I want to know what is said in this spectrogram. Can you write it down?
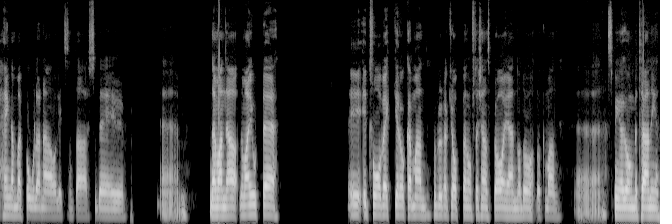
hänga med polarna och lite sånt där. Så det är ju... Eh, när, man, när man har gjort det i, i två veckor och kan man, då brukar kroppen ofta kännas bra igen och då, då kan man eh, springa igång med träningen.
